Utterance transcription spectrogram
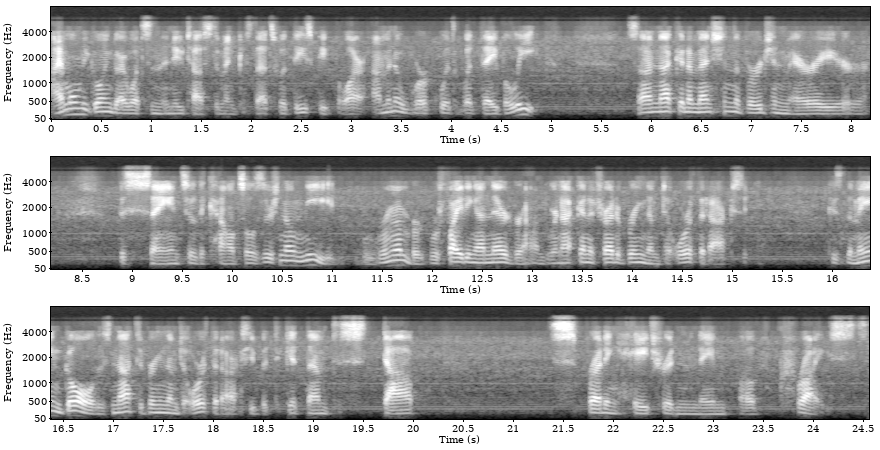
I'm only going by what's in the New Testament because that's what these people are. I'm going to work with what they believe. So I'm not going to mention the Virgin Mary or the saints or the councils. There's no need. Remember, we're fighting on their ground. We're not going to try to bring them to orthodoxy. Because the main goal is not to bring them to orthodoxy, but to get them to stop spreading hatred in the name of Christ.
